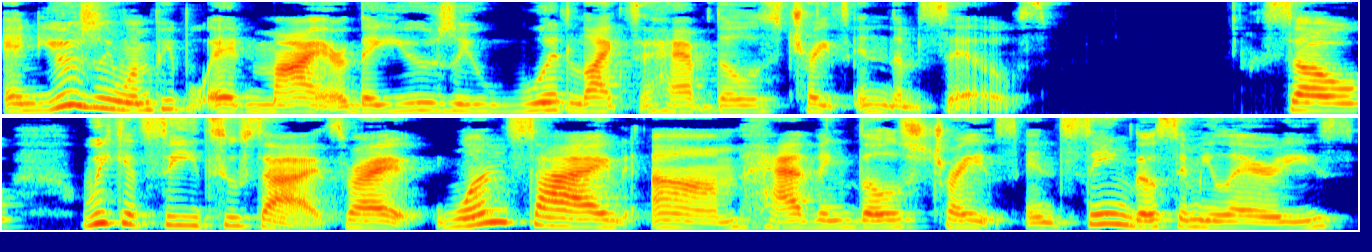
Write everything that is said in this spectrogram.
And usually, when people admire, they usually would like to have those traits in themselves. So, we could see two sides, right? One side um, having those traits and seeing those similarities,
